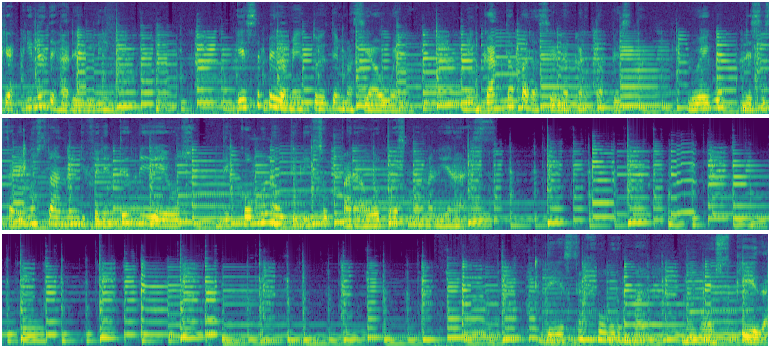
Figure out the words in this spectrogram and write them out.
que aquí les dejaré el link. Ese pegamento es demasiado bueno. Me encanta para hacer la cartapesta. Luego les estaré mostrando en diferentes videos de cómo la utilizo para otras manualidades. de esta forma nos queda.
